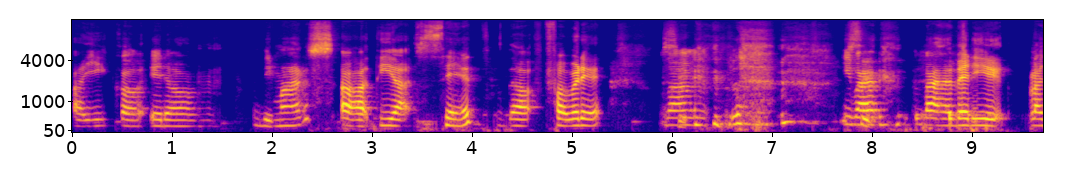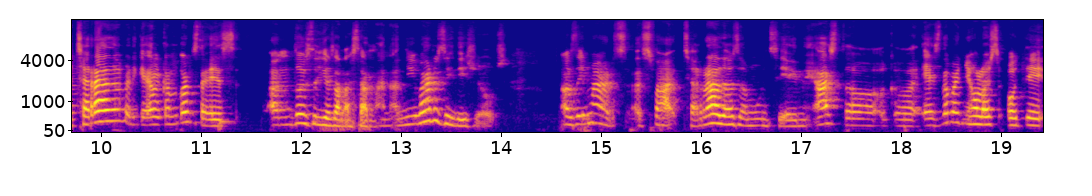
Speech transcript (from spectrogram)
ahir que era dimarts, uh, dia 7 de febrer, van, i va, va haver-hi la xerrada, perquè el que em consta és en dos dies a la setmana, dimarts i dijous. Els dimarts es fa xerrades amb un cineasta que és de Banyoles o té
